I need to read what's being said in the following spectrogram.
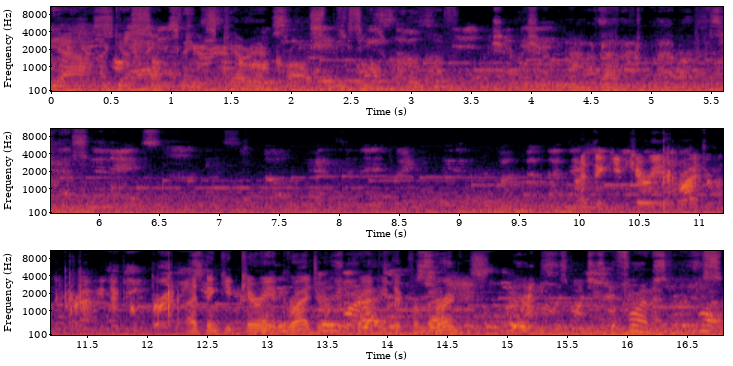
Yeah, I guess some things carry across species well enough. I should remember that after what happened to us. I think you'd carry a grudge over the crap you took from Bert. I think you'd carry a grudge over the crap you took from Vyrnnus. Before I met Brutus,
